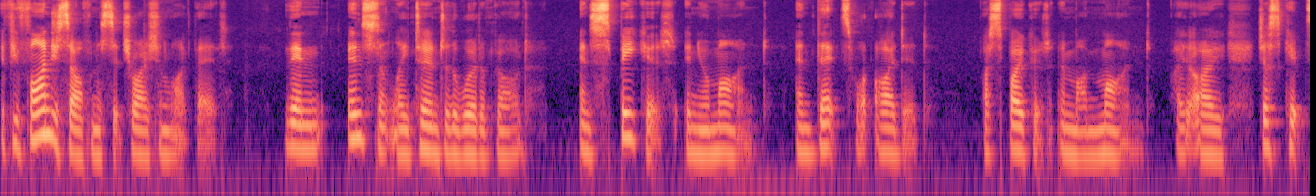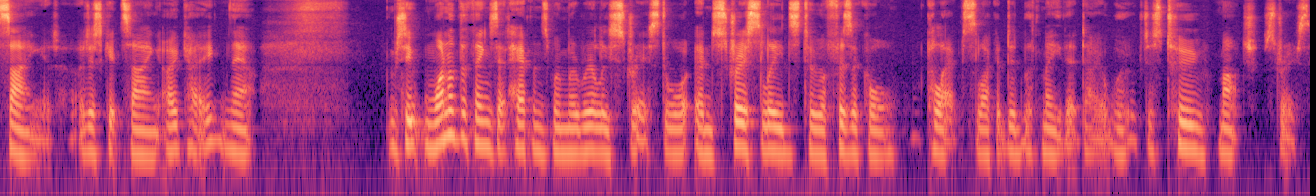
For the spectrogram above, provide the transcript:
If you find yourself in a situation like that, then instantly turn to the Word of God and speak it in your mind. And that's what I did. I spoke it in my mind. I, I just kept saying it. I just kept saying, okay, now, you see, one of the things that happens when we're really stressed, or and stress leads to a physical collapse, like it did with me that day at work, just too much stress,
